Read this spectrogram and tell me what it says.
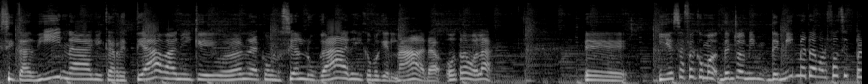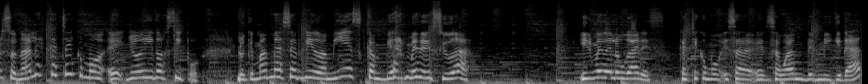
Citadina, que carreteaban y que bueno, conocían lugares y como que nada, era otra bola. Eh, y esa fue como dentro de, de mis metamorfosis personales, ¿cachai? Como eh, yo he ido así, po. Lo que más me ha servido a mí es cambiarme de ciudad. Irme de lugares, ¿cachai? Como esa, esa weá de migrar.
